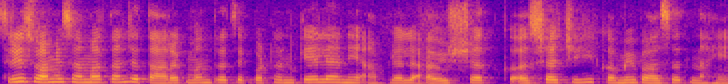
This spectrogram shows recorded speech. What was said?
श्री स्वामी समर्थांच्या तारक मंत्राचे पठण केल्याने आपल्याला आयुष्यात कशाचीही कमी भासत नाही.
